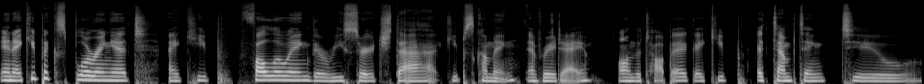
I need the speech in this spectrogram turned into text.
And I keep exploring it. I keep following the research that keeps coming every day on the topic. I keep attempting to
